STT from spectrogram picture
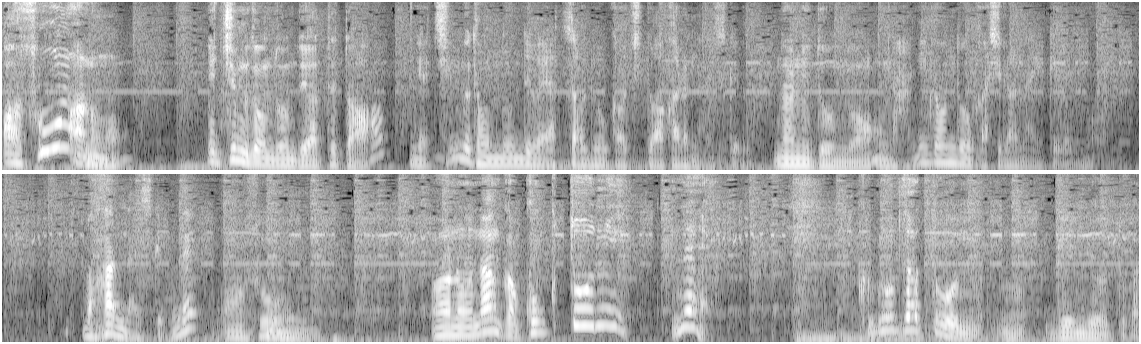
あ、そうなの、え、ちむどんどんでやってた？いや、ちむどんどんではやってたかどうかはちょっとわからないですけど。何どんどん？何どんどんか知らないけども。わかんないですけどね。あ、そう。あの、なんか黒糖に、ね、黒砂糖の原料とか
